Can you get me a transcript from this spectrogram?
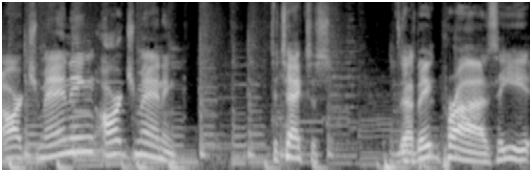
Arch Manning, Arch Manning to Texas. The big prize. He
